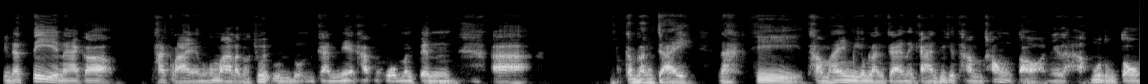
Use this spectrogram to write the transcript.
พินัตตี้นะก็ทักไลน์กันเข้ามาแล้วก็ช่วยอุ่นหนุนกันเนี่ยครับโอ้โหมันเป็นอ่ากำลังใจ นะที่ทำให้มีกำลังใจในการที่จะทำช่องต่อนี่แหละพูดตรง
